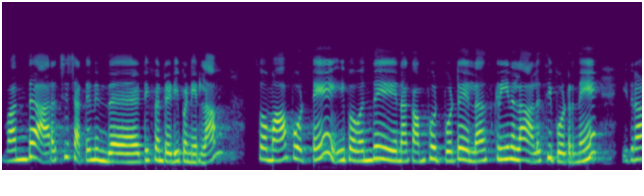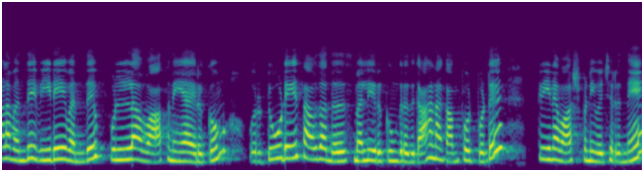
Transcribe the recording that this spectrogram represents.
வந்து அரைச்சி சட்டுன்னு இந்த டிஃபன் ரெடி பண்ணிடலாம் ஸோ மா போட்டேன். இப்போ வந்து நான் கம்ஃபர்ட் போட்டு எல்லாம் ஸ்க்ரீனெல்லாம் அலசி போட்டிருந்தேன். இதனால் வந்து வீடே வந்து ஃபுல்லாக வாசனையாக இருக்கும். ஒரு டூ டேஸாவது அந்த ஸ்மெல் இருக்குங்கிறதுக்காக நான் கம்ஃபர்ட் போட்டு ஸ்க்ரீனை வாஷ் பண்ணி வச்சுருந்தேன்.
